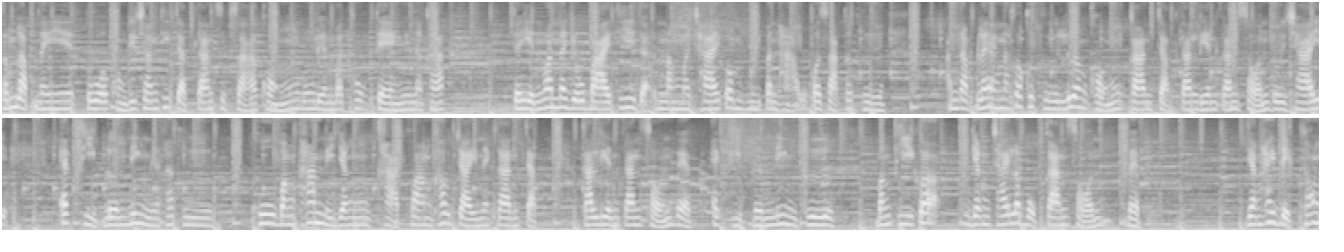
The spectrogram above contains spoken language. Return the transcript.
สำหรับในตัวของดิฉันที่จัดการศึกษาของโรงเรียนวัดโคกแจงนี่นะคะ จะเห็นว่านโยบายที่จะนำมาใช้ก็มีปัญหาอุปสรรคก็คือ อันดับแรกนะก็คือเรื่องของการจัดการเรียนการสอนโดยใช้ active learning เนี่ยค่ะคือครูบางท่านเนี่ยยังขาดความเข้าใจในการจัดการเรียนการสอนแบบ active learning คือบางทีก็ ยังใช้ระบบการสอนแบบยังให้เด็กท่อง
